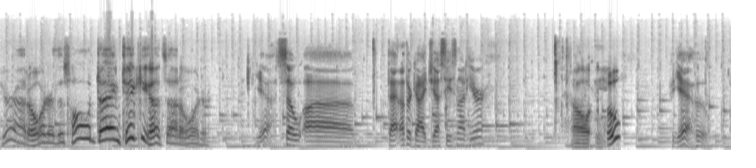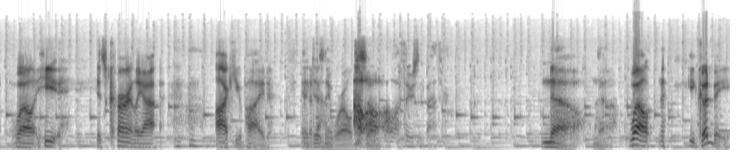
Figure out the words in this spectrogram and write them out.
You're out of order. This whole dang tiki hut's out of order. Yeah, so, uh, that other guy, Jesse's not here? Oh, Who? Yeah, who? well, he is currently o- occupied In at the Disney World. Oh, so oh, oh, I thought he was in the bathroom. no, no. Well, he could be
